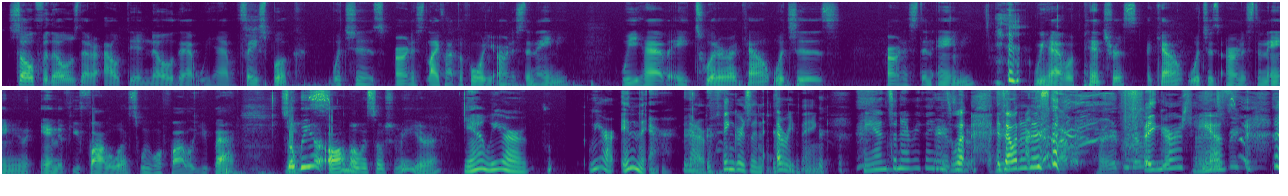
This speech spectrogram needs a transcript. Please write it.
so for those that are out there, know that we have a Facebook, which is Ernest Life After Forty, Ernest and Amy. We have a Twitter account, which is Ernest and Amy. we have a Pinterest account, which is Ernest and Amy. And if you follow us, we will follow you back. So we are all over social media, right? Yeah, we are we are in there. We got our fingers in everything. Hands and everything. Is what is that what it is? guess, I don't- hands and. Fingers, hands. fingers.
